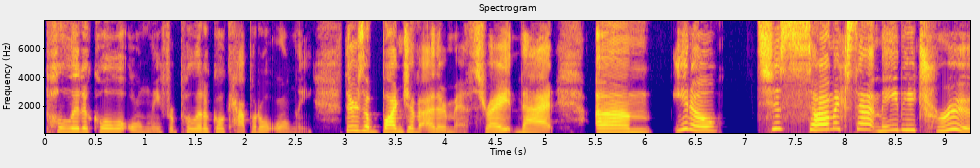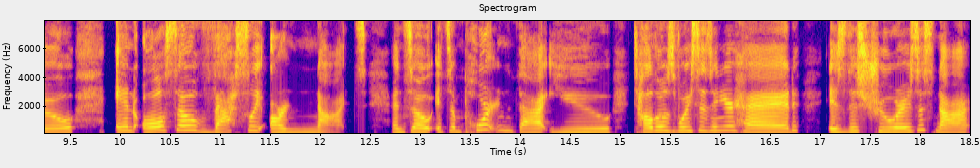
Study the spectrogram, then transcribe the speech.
political only, for political capital only. There's a bunch of other myths, right? That, um, you know, to some extent may be true and also vastly are not. And so it's important that you tell those voices in your head is this true or is this not?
